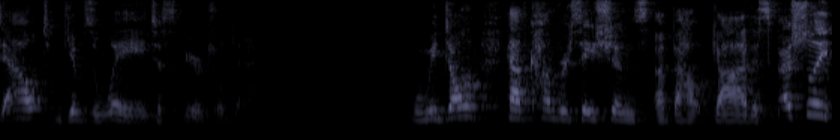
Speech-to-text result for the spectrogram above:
doubt gives way to spiritual death when we don't have conversations about God, especially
